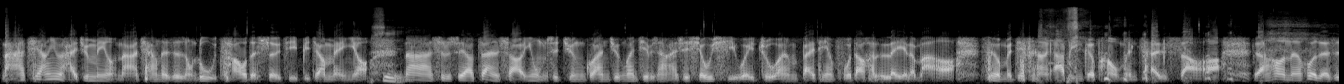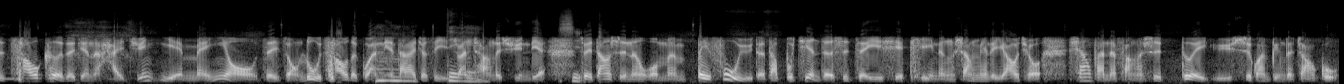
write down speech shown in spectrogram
拿枪，因为海军没有拿枪的这种路操的设计，比较没有。是那是不是要站哨？因为我们是军官，军官基本上还是休息为主啊，因为白天辅导很累了嘛哦，所以我们基本上阿兵哥帮我们站哨啊。然后呢，或者是操课这件呢，海军也没有这种路操的观念，嗯大概就是以专长的训练。是所以当时呢，我们被赋予的倒不见得是这一些体能上面的要求，相反的反而是对于士官兵的照顾。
